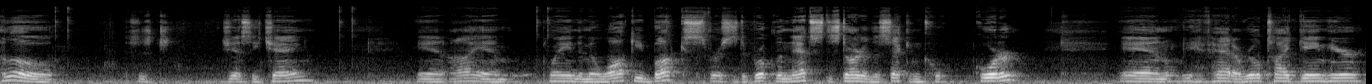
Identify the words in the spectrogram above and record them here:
Hello, this is Jesse Cheng, and I am playing the Milwaukee Bucks versus the Brooklyn Nets, the start of the second qu- quarter. And we have had a real tight game here.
